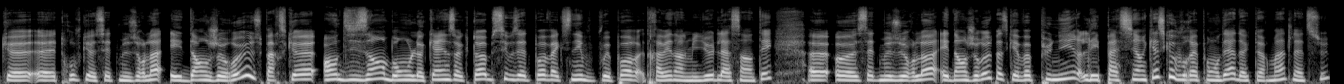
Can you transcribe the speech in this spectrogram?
qu'elle trouve que cette mesure-là est dangereuse parce que en disant bon le 15 octobre si vous n'êtes pas vacciné vous pouvez pas travailler dans le milieu de la santé, cette mesure-là est dangereuse parce qu'elle va punir les patients. Qu'est-ce que vous répondez à Dr Matt là-dessus?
